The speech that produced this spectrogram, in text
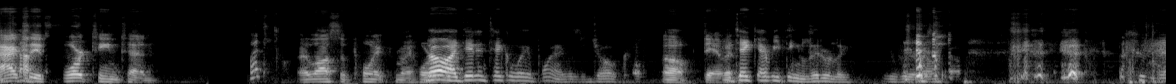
Actually, it's fourteen ten. What? I lost a point for my horse. No, I didn't take away a point. It was a joke. Oh, damn it! You take everything literally. You weirdo.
